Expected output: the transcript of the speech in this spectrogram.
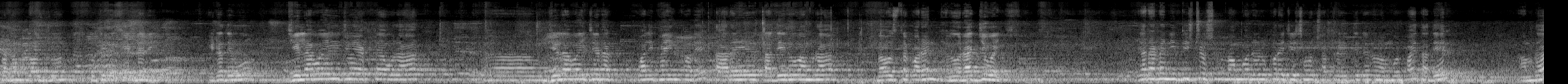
প্রথম দশজন প্রতিটা সেন্টারে এটা দেবো। জেলা ওয়াইজও একটা ওরা জেলা ওয়াইজ যারা কোয়ালিফাইং করে, তারে, তাদেরও আমরা ব্যবস্থা করেন এবং রাজ্য ওয়াইজ যারা একটা নির্দিষ্ট নম্বরের উপরে যে সমস্ত ছাত্রছাত্রীরা নম্বর পায়, তাদের আমরা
